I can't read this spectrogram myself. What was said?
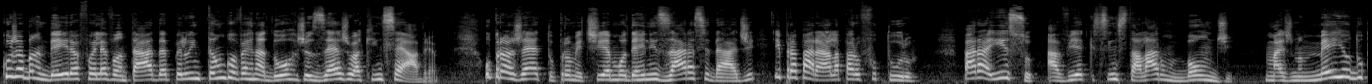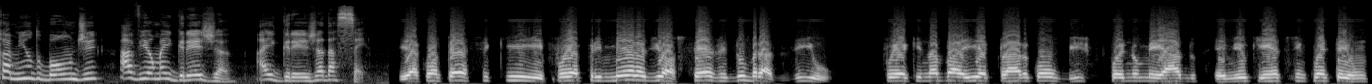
cuja bandeira foi levantada pelo então governador José Joaquim Seabra. O projeto prometia modernizar a cidade e prepará-la para o futuro. Para isso, havia que se instalar um bonde, mas no meio do caminho do bonde havia uma igreja, a Igreja da Sé. E acontece que foi a primeira diocese do Brasil foi aqui na Bahia, claro, com o bispo que foi nomeado em 1551.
